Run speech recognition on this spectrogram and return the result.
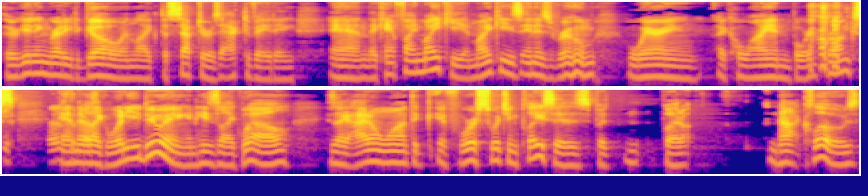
they're getting ready to go and like the scepter is activating and they can't find Mikey and Mikey's in his room wearing like Hawaiian board trunks That is and the they're like what are you doing and he's like well he's like I don't want the if we're switching places but but not clothes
